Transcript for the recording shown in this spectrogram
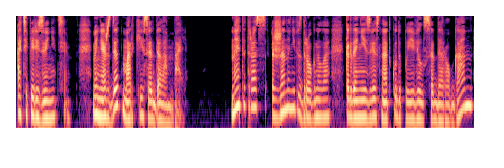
А теперь извините, меня ждет маркиза де Ламбаль. На этот раз Жанна не вздрогнула, когда неизвестно откуда появился Дероган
